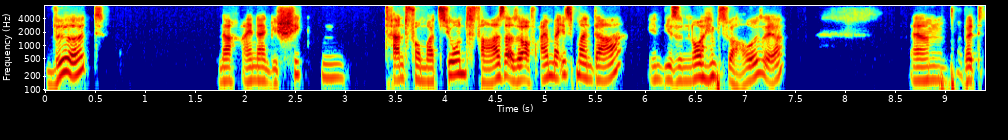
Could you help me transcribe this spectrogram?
wird nach einer geschickten Transformationsphase, also auf einmal ist man da in diesem neuen Zuhause, ja, ähm, wird,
